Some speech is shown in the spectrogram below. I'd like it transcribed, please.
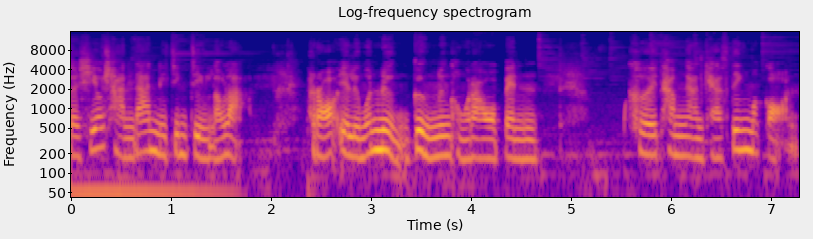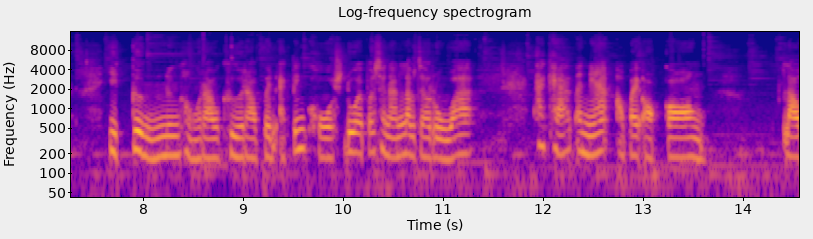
จะเชี่ยวชาญด้านนี้จริง ๆ แล้วล่ะ เพราะอย่าลืมว่าหนึ่งกึ่งหนึ่งของเราเป็นเคยทำงาน casting มาก่อน อีกกึ่งหนึ่งของเราคือเราเป็น acting coach ด้วย เพราะฉะนั้นเราจะรู้ว่าถ้าแคสอันเนี้ยเอาไปออกกอง เรา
